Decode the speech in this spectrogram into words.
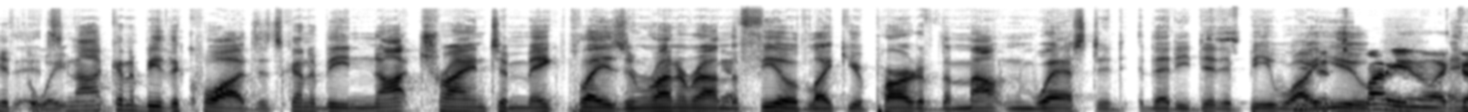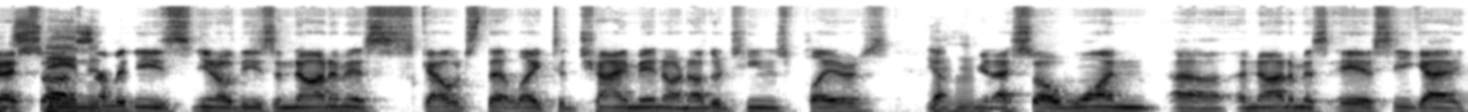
it's not going to be the quads. It's going to be not trying to make plays and run around yeah. the field like you're part of the Mountain West that he did at BYU. Yeah, it's funny, you know, like I saw some of these, you know, these anonymous scouts that like to chime in on other teams' players. Yeah. I mean, I saw one uh, anonymous AFC guy.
